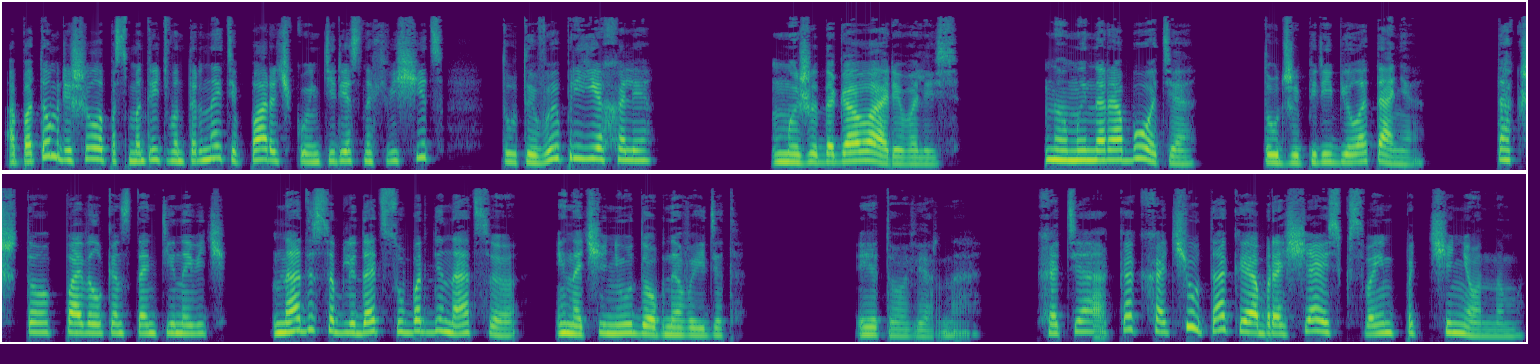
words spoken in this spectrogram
а потом решила посмотреть в интернете парочку интересных вещиц. Тут и вы приехали. Мы же договаривались. Но мы на работе, тут же перебила Таня. Так что, Павел Константинович, надо соблюдать субординацию, иначе неудобно выйдет. И то верно. Хотя, как хочу, так и обращаюсь к своим подчиненным.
